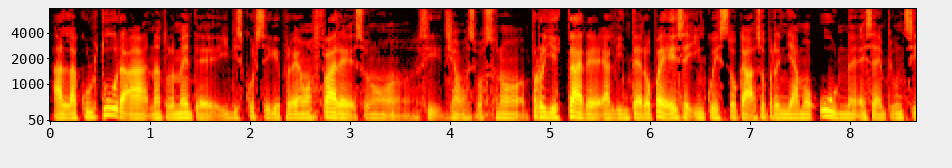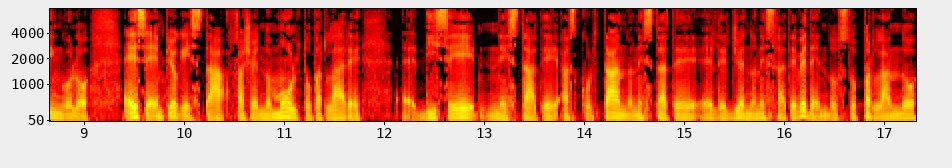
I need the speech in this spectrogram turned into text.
alla cultura. Naturalmente i discorsi che proviamo a fare sono, sì, diciamo, si possono proiettare all'intero paese. In questo caso prendiamo un esempio, un singolo esempio che sta facendo molto parlare eh, di se ne state ascoltando, ne state eh, leggendo, ne state vedendo, sto parlando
